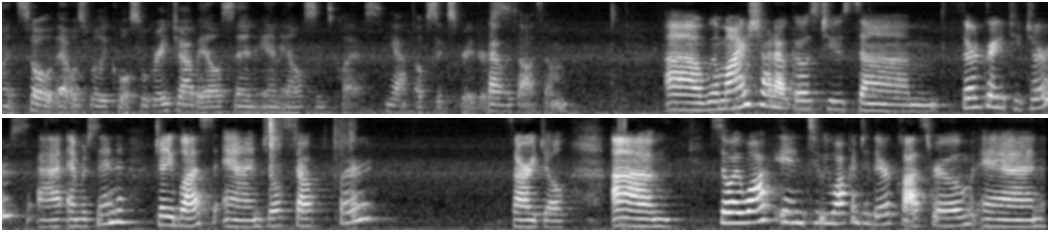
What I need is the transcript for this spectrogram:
and so that was really cool. So great job, Allison and Allison's class Yeah. of sixth graders. That was awesome. Uh, well, my shout out goes to some third grade teachers at Emerson, Jenny Bless and Jill Stoutler. Sorry, Jill. Um, so I walk into we walk into their classroom and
